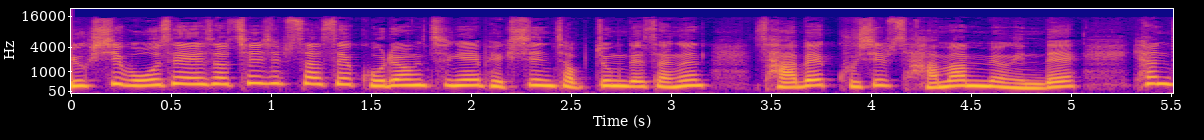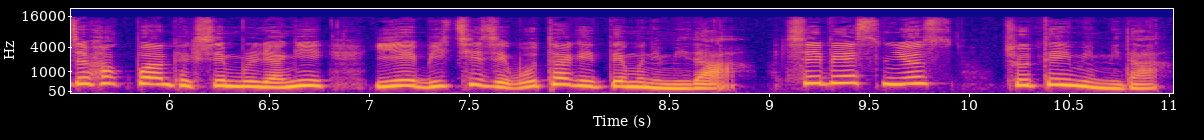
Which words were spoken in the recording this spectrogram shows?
65세에서 74세 고령층의 백신 접종 대상은 494만 명인데 현재 확보한 백신 물량이 이에 미치지 못하기 때문입니다. CBS 뉴스 조태임입니다.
